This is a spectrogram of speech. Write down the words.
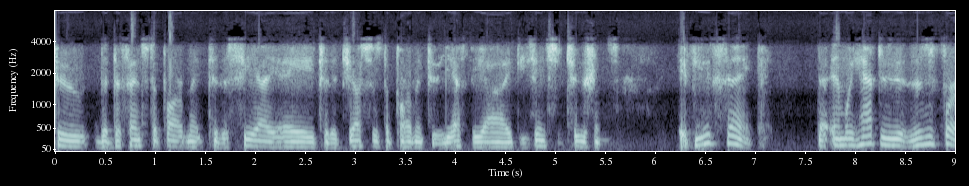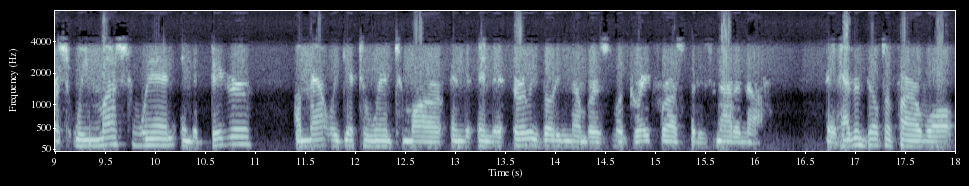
to the Defense Department, to the CIA, to the Justice Department, to the FBI, these institutions. If you think that, and we have to do this, this is first, we must win in the bigger amount we get to win tomorrow, and the, and the early voting numbers look great for us, but it's not enough. They haven't built a firewall.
